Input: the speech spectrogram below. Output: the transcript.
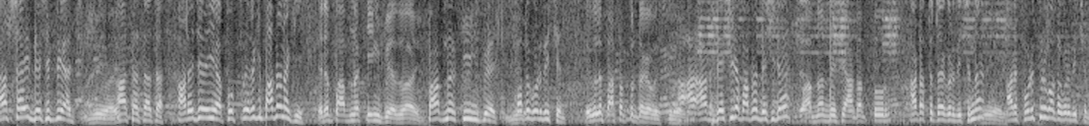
রাজশাহীর দেশি পেঁয়াজ। জি ভাই। আচ্ছা আচ্ছা আচ্ছা। আর এই যে ইয়া এটা কি পাবনা নাকি? এটা পাবনা কিং পেঁয়াজ ভাই। পাবনার কিং পেঁয়াজ। কত করে দিচ্ছেন? এগুলো পাঁচাত্তর টাকা বেশি আর দেশিটা পাবনার দেশিটা? পাবনার দেশি আটাত্তর। আটাত্তর টাকা করে দিচ্ছেন না? আর ফরিদপুর কত করে দিচ্ছেন?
